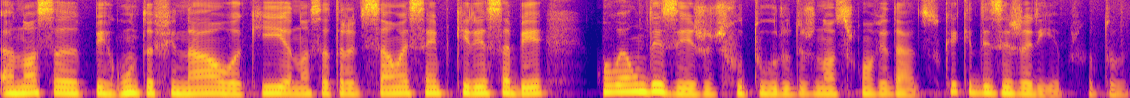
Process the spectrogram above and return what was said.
a nossa pergunta final aqui, a nossa tradição é sempre querer saber qual é um desejo de futuro dos nossos convidados. O que é que desejaria para o futuro?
